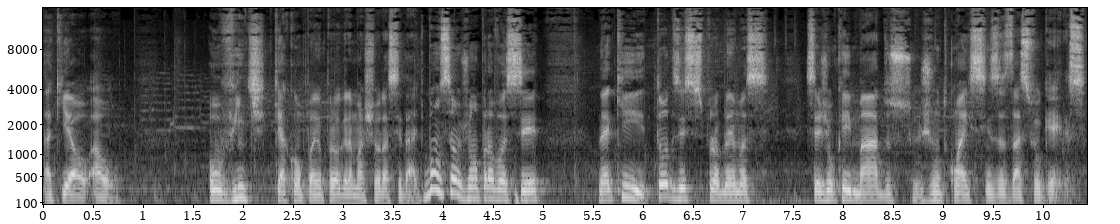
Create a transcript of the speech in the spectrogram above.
aqui ao, ao, ouvinte que acompanha o programa Show da Cidade. Bom São João para você, né? Que todos esses problemas sejam queimados junto com as cinzas das fogueiras.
